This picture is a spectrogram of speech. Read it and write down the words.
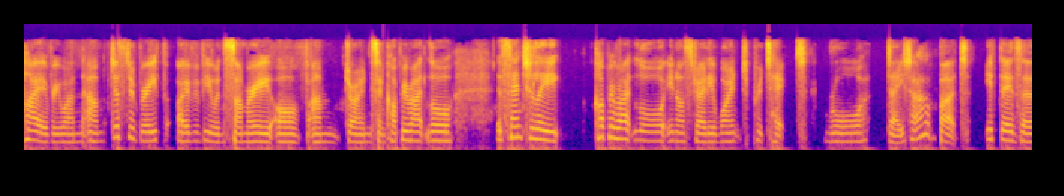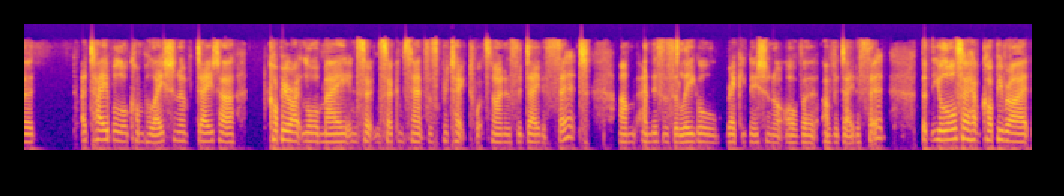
Hi everyone. Um, just a brief overview and summary of um, drones and copyright law. Essentially, copyright law in Australia won't protect raw data, but if there's a, a table or compilation of data Copyright law may, in certain circumstances, protect what's known as the data set, um, and this is a legal recognition of a, of a data set. But you'll also have copyright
